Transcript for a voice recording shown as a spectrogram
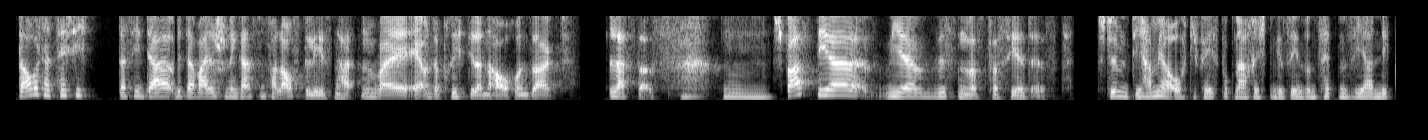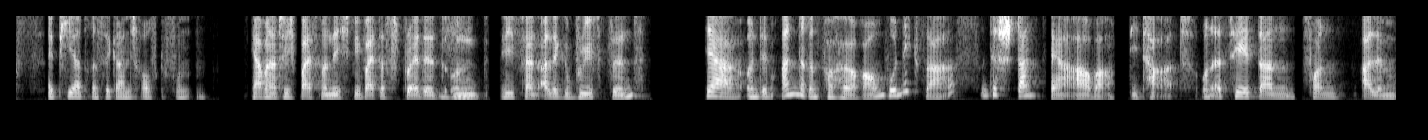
glaube tatsächlich, dass sie da mittlerweile schon den ganzen Verlauf gelesen hatten, weil er unterbricht sie dann auch und sagt, lass das. Mhm. Spaß dir, wir wissen, was passiert ist. Stimmt, die haben ja auch die Facebook-Nachrichten gesehen, sonst hätten sie ja Nicks IP-Adresse gar nicht rausgefunden. Ja, aber natürlich weiß man nicht, wie weit das spreadet mhm. und inwiefern alle gebrieft sind. Ja, und im anderen Verhörraum, wo Nick saß, gestand er aber die Tat und erzählt dann von allem,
